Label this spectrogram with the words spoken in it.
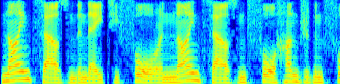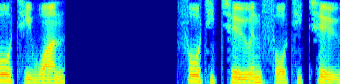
9084 and 9441 42 and 42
